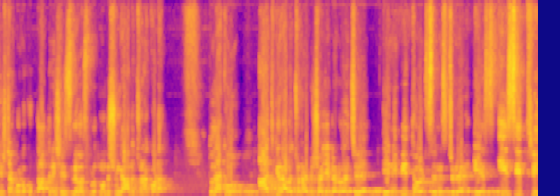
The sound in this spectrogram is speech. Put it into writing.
চেষ্টা করব খুব তাড়াতাড়ি সেই সিলেবাসগুলো তোমাদের সঙ্গে আলোচনা করার। তো দেখো, আজকের আলোচনার বিষয় যেটা রয়েছে এনইপি থার্ড সেমিস্টারের এসইসি থ্রি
